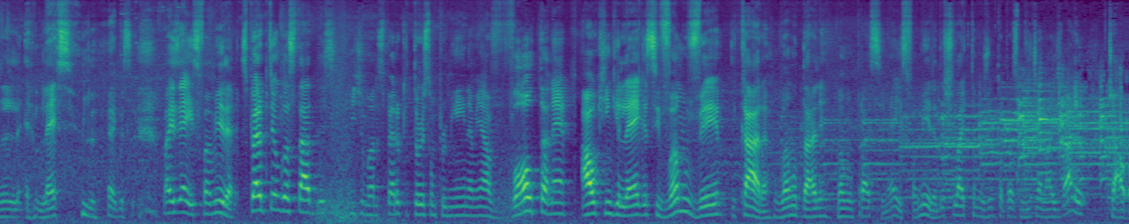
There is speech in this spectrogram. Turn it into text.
Legacy? Mas é isso, família. Espero que tenham gostado desse vídeo, mano. Espero que torçam por mim aí na minha volta, né, ao King Legacy. Vamos ver. E, cara, vamos dar vamos pra cima. É isso, família. Deixa o like, tamo junto. Até o próximo vídeo. É nóis. Valeu. Tchau.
